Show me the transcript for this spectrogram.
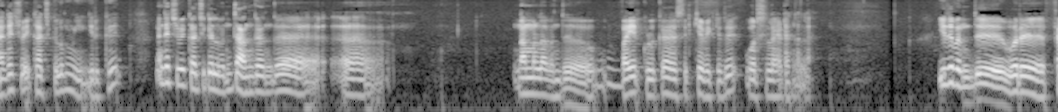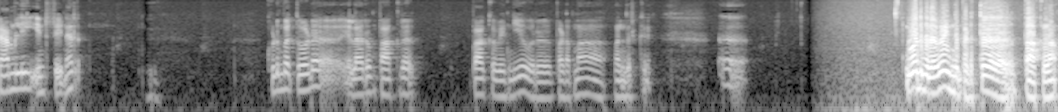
நகைச்சுவை காட்சிகளும் இருக்குது நகைச்சுவை காட்சிகள் வந்து அங்கங்கே நம்மளை வந்து வயிறு குழுக்க சிரிக்க வைக்குது ஒரு சில இடங்களில். இது வந்து ஒரு ஃபேமிலி என்டர்டெய்னர் குடும்பத்தோட எல்லாரும் பார்க்குற பார்க்க வேண்டிய ஒரு படமாக வந்திருக்கு. ஒரு தடவை இந்த படத்தை பார்க்கலாம்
